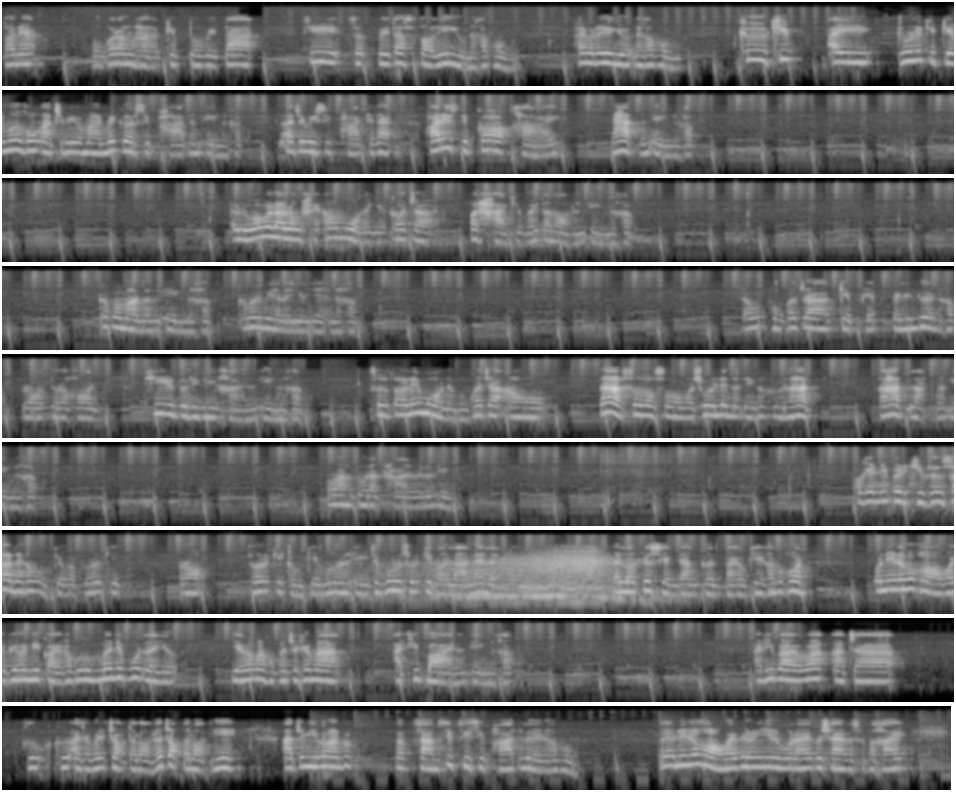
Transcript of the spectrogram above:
ตอนเนี้ยผมกำลังหาเก็บตัวเบต้าที่เบต้าสตอรี่อยู่นะครับผม ให้มันได้เยอะๆนะครับผม คือคลิป ไอธุรกิจเกมเมอร์คงอาจจะมีประมาณไม่เกิน 10 พาร์ทนั่นเองนะครับ อาจจะมี 10 พาร์ทก็ได้ พาร์ทที่ 10 ก็ขายรหัสนั่นเองนะครับหรือว่าเวลาลงไทเอาหมวดอะไรเงี้ยก็จะมาถ่ายเก็บไว้ตลอดนั่นเองนะครับ ก็ประมาณนั้นเองนะครับ ก็ไม่มีอะไรเยอะแยะนะครับ แล้วผมก็จะเก็บเพชรไปเรื่อยๆนะครับ รอตัวละครที่ตัวดีๆขายนั่นเองนะครับส่วนตอรี่โหมดเนี่ยผมก็จะเอารหัสโซโซโซมาช่วยเล่นนั่นเองก็คือรหัสรหัสหลักนั่นเองนะครับ วางตัวดักทายไว้นั่นเอง โอเคนี่เป็นคลิปสั้นๆนะครับผมเกี่ยวกับธุรกิจเพราะธุรกิจของเกมเมอร์นั่นเอง จะพูดธุรกิจร้อยล้านแน่เลย และรถก็เสียงดังเกินไป โอเคครับทุกคน วันนี้เราก็ขอเอาไว้เพียงเท่านี้ก่อนนะครับคือไม่ได้พูดอะไรเยอะเยอะมากมายผมก็จะแค่มาอธิบายนั่นเองนะครับ อธิบายว่าอาจจะคือคืออาจจะไม่ได้เจาะตลอดถ้าเจาะตลอดนี่ อาจจะมีประมาณแบบสามสิบสี่สิบพาร์ทเลยนะครับผมแล้ววันนี้เราขอไว้เพียงเท่านี้อย่าลืมกดไลค์กดแชร์กดซับสไครต์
